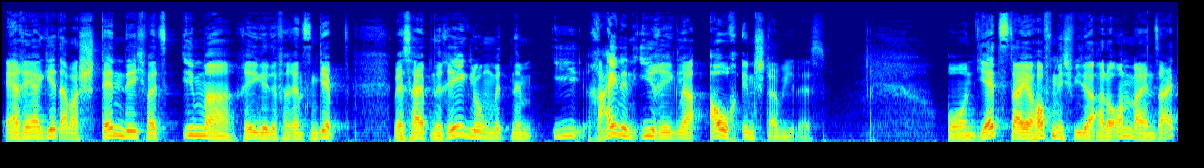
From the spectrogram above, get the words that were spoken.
Er reagiert aber ständig, weil es immer Regeldifferenzen gibt, weshalb eine Regelung mit einem I, reinen I-Regler auch instabil ist. Und jetzt, da ihr hoffentlich wieder alle online seid,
